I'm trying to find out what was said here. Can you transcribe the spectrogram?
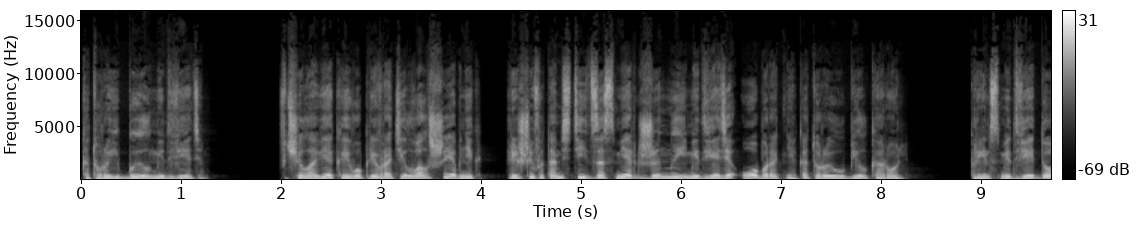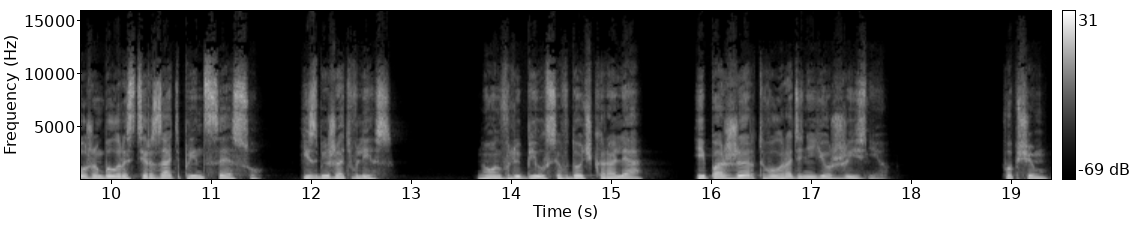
который и был медведем. В человека его превратил волшебник, решив отомстить за смерть жены, медведя-оборотня, которую убил король. Принц-медведь должен был растерзать принцессу и сбежать в лес. Но он влюбился в дочь короля и пожертвовал ради нее жизнью. В общем,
